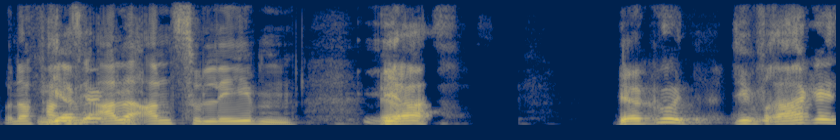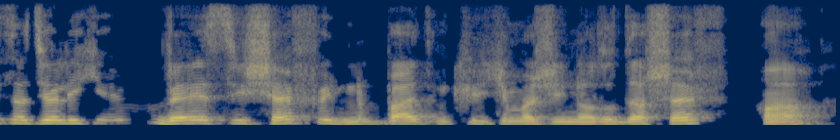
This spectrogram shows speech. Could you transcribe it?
Und da fangen Ja, sie alle an zu leben. Ja. Ja. Ja gut, die Frage ist natürlich, wer ist die Chefin bei den Küchenmaschinen oder der Chef, ha?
